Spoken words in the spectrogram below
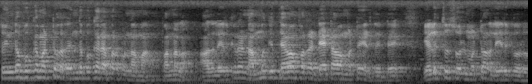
ஸோ இந்த புக்கை மட்டும் இந்த புக்கை ரெஃபர் பண்ணலாமா? பண்ணலாம். அதில் இருக்கிற நமக்கு தேவைப்படுற டேட்டாவை மட்டும் எடுத்துக்கிட்டு எழுத்து சொல் மட்டும் அதில் இருக்க. ஒரு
